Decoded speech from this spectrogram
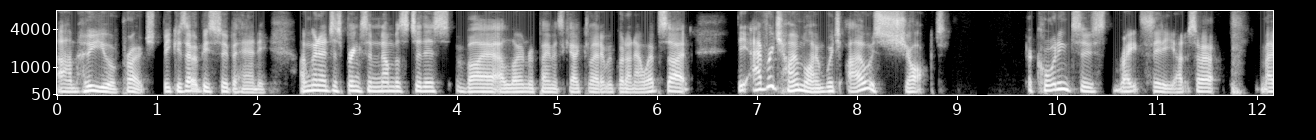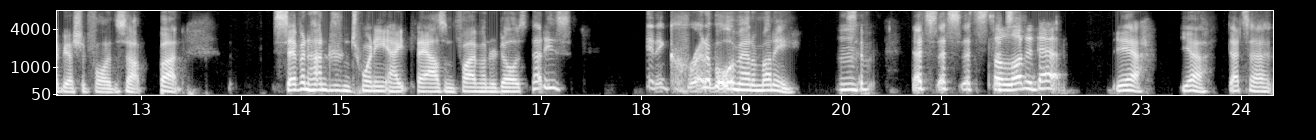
um, who you approached, because that would be super handy. I'm going to just bring some numbers to this via a loan repayments calculator we've got on our website. The average home loan, which I was shocked, according to Rate City, so maybe I should follow this up, but $728,500. That is an incredible amount of money. Mm. That's, that's, that's, It's a lot of debt. yeah, yeah, that's a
